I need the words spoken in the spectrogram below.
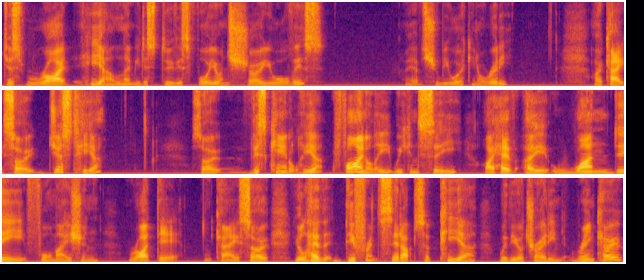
just right here let me just do this for you and show you all this. Yeah, it should be working already okay so just here so this candle here finally we can see I have a 1d formation right there. Okay so you'll have different setups appear whether you're trading Renko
